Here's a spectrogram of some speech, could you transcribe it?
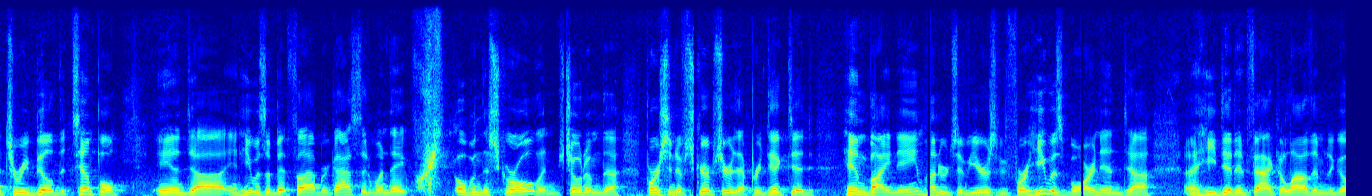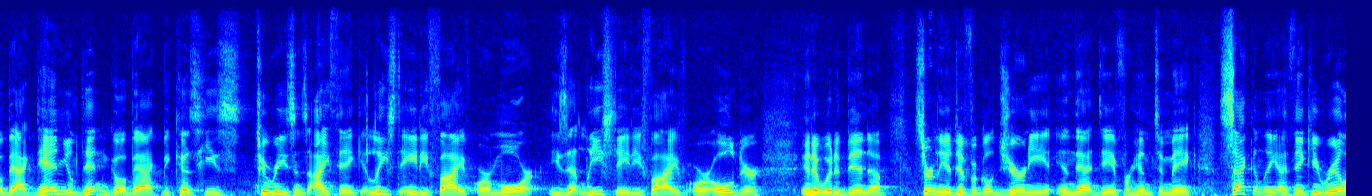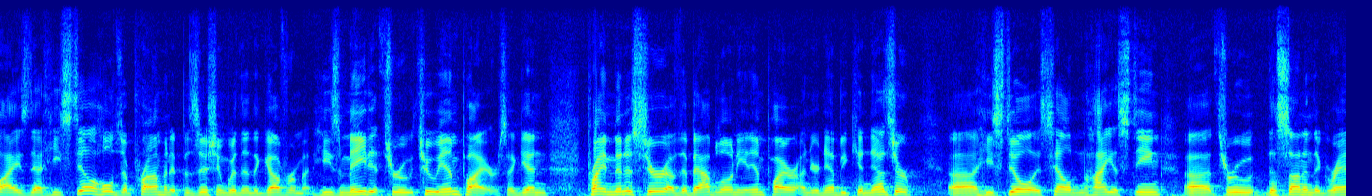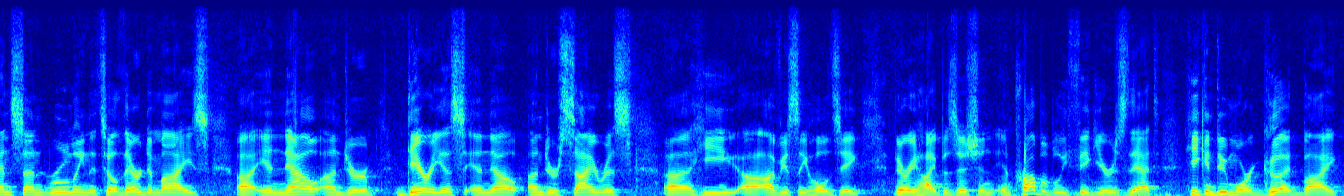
to rebuild the temple. And, and he was a bit flabbergasted when they opened the scroll and showed him the portion of scripture that predicted him by name hundreds of years before he was born, and uh, uh, he did, in fact, allow them to go back. Daniel didn't go back because he's, two reasons, I think, at least 85 or more. He's at least 85 or older, and it would have been a, certainly a difficult journey in that day for him to make. Secondly, I think he realized that he still holds a prominent position within the government. He's made it through two empires. Again, prime minister of the Babylonian Empire under Nebuchadnezzar. Uh, he still is held in high esteem uh, through the son and the grandson ruling until their demise. Uh, and now under Darius and now under Cyrus, uh, he uh, obviously holds a very high position and probably figures that he can do more good by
